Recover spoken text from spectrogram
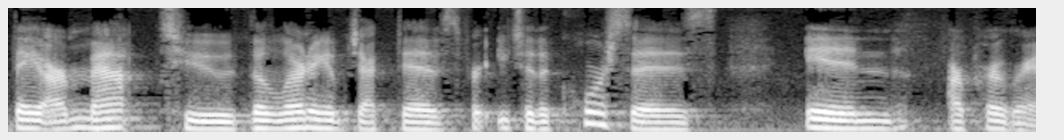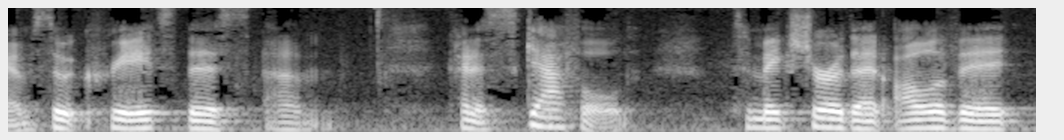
they are mapped to the learning objectives for each of the courses in our program. So it creates this um, kind of scaffold to make sure that all of it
